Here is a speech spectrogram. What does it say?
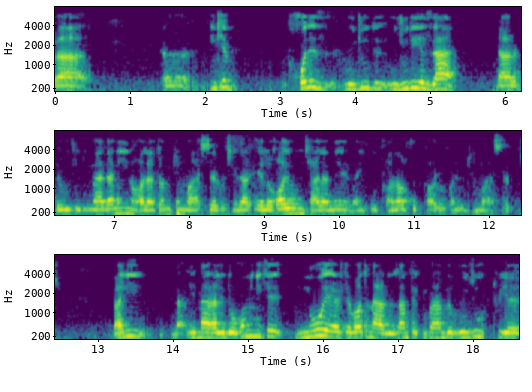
و اینکه خود وجود وجود یه زن در به وجود اومدن این حالت ها می‌تونه موثر باشه در الغای اون کلمه و این کانال خوب کار بکنه می‌تونه موثر باشه. ولی مرحله دوم اینه که نوع ارتباط مرد و زن فکر می‌کنم به وضوح توی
